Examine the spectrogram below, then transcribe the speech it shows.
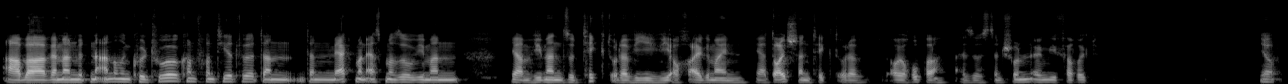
Aber wenn man mit einer anderen Kultur konfrontiert wird, dann, dann merkt man erstmal so, wie man, ja, wie man so tickt oder wie, wie auch allgemein ja, Deutschland tickt oder Europa. Also ist dann schon irgendwie verrückt. Ja.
